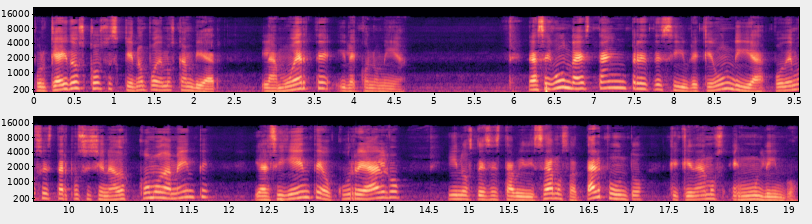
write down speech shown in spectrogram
Porque hay dos cosas que no podemos cambiar la muerte y la economía. La segunda es tan impredecible que un día podemos estar posicionados cómodamente y al siguiente ocurre algo y nos desestabilizamos a tal punto que quedamos en un limbo.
